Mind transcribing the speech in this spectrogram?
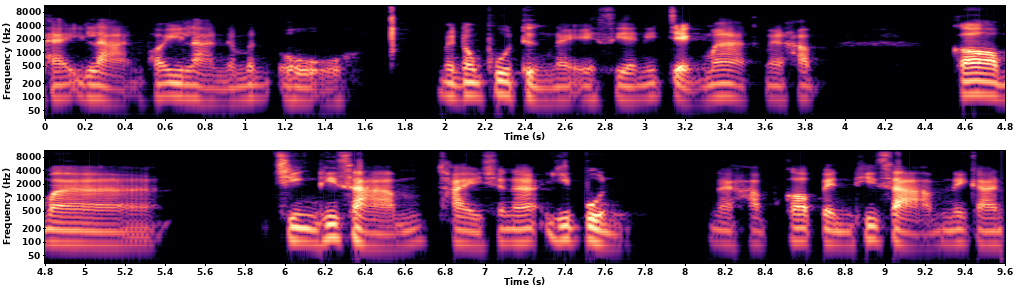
แพ้อิหร่านเพราะอิหร่านเนี่ยมันโอ้ไม่ต้องพูดถึงในเอเชียนี่เจ๋งมากนะครับ ก็มาชิงที่ 3 ไทยชนะญี่ปุ่นนะครับ ก็เป็นที่ 3 ในการ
